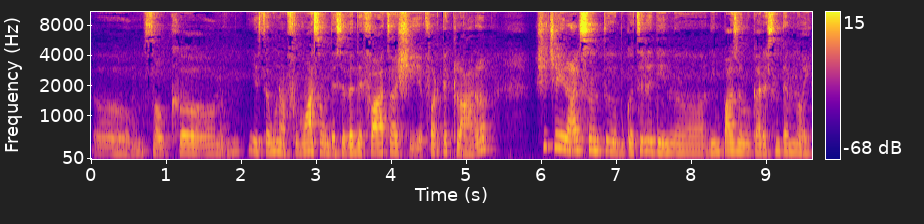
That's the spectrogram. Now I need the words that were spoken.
uh, sau că este una frumoasă unde se vede fața și e foarte clară, și ceilalți sunt uh, bucățele din, uh, din puzzle-ul care suntem noi.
